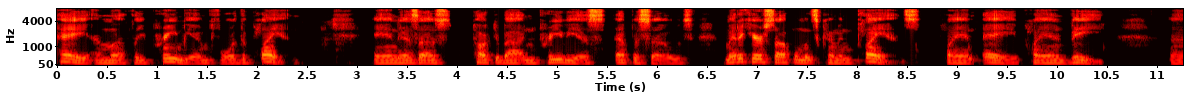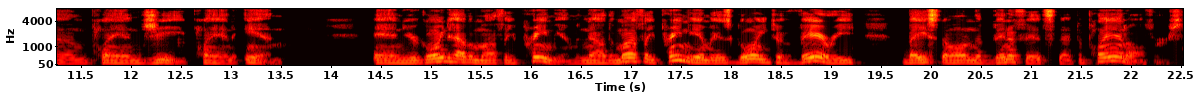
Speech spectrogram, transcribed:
pay a monthly premium for the plan. And as I've talked about in previous episodes, Medicare supplements come in plans Plan A, Plan B, um, Plan G, Plan N and you're going to have a monthly premium. Now, the monthly premium is going to vary based on the benefits that the plan offers.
